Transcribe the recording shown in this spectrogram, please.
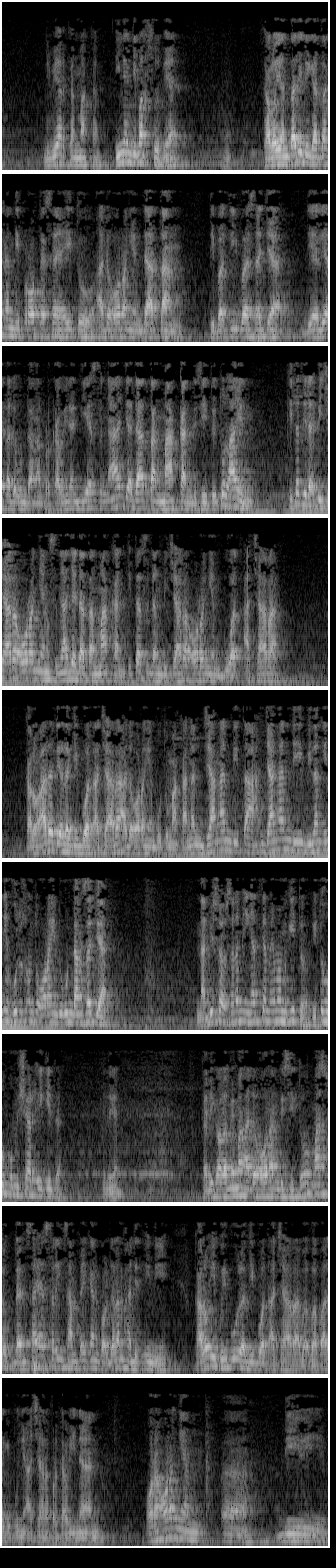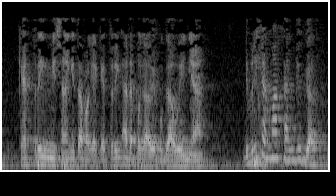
dibiarkan makan. Ini yang dimaksud ya. Kalau yang tadi dikatakan di protes saya itu, ada orang yang datang tiba-tiba saja dia lihat ada undangan perkawinan, dia sengaja datang makan di situ, itu lain. Kita tidak bicara orang yang sengaja datang makan, kita sedang bicara orang yang buat acara. Kalau ada dia lagi buat acara, ada orang yang butuh makanan, jangan ditah, jangan dibilang ini khusus untuk orang yang diundang saja. Nabi SAW mengingatkan memang begitu, itu hukum syar'i kita, gitu kan? Jadi kalau memang ada orang di situ masuk dan saya sering sampaikan kalau dalam hadis ini kalau ibu-ibu lagi buat acara, bapak-bapak lagi punya acara perkawinan, orang-orang yang uh, di catering misalnya kita pakai catering ada pegawai-pegawainya, diberikan makan juga.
